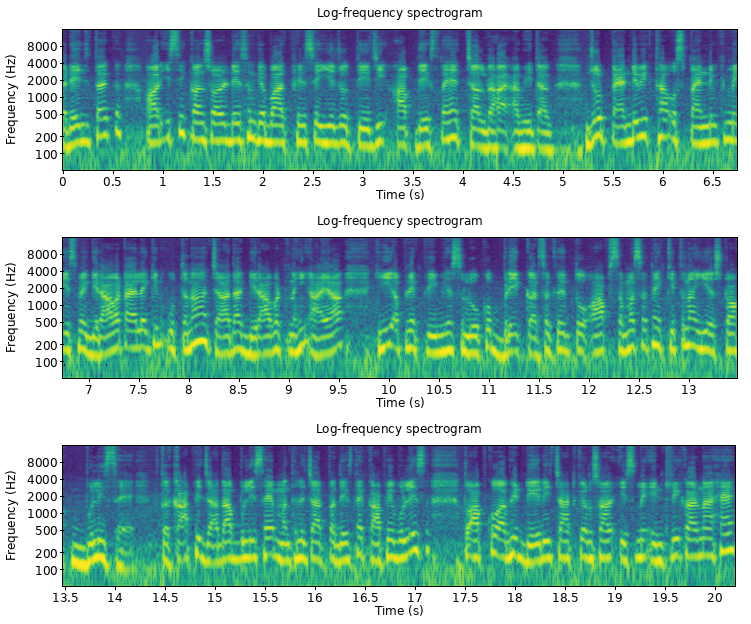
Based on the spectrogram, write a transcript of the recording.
रेंज तक। और इसी कंसोलिडेशन के बाद फिर से ये जो तेज़ी आप देखते हैं, चल रहा है अभी तक। जो पैंडमिक था, उस पैंडमिक में इसमें गिरावट आया, लेकिन उतना ज़्यादा गिरावट नहीं आया कि अपने प्रीवियस लो को ब्रेक कर सकते। तो आप समझ सकते हैं कितना ये स्टॉक बुलिस है। तो काफ़ी ज़्यादा बुलिस है मंथली चार्ट पर देखते हैं, काफ़ी बुलिस तो आपको अभी डेली चार्ट के अनुसार इसमें एंट्री करना है।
